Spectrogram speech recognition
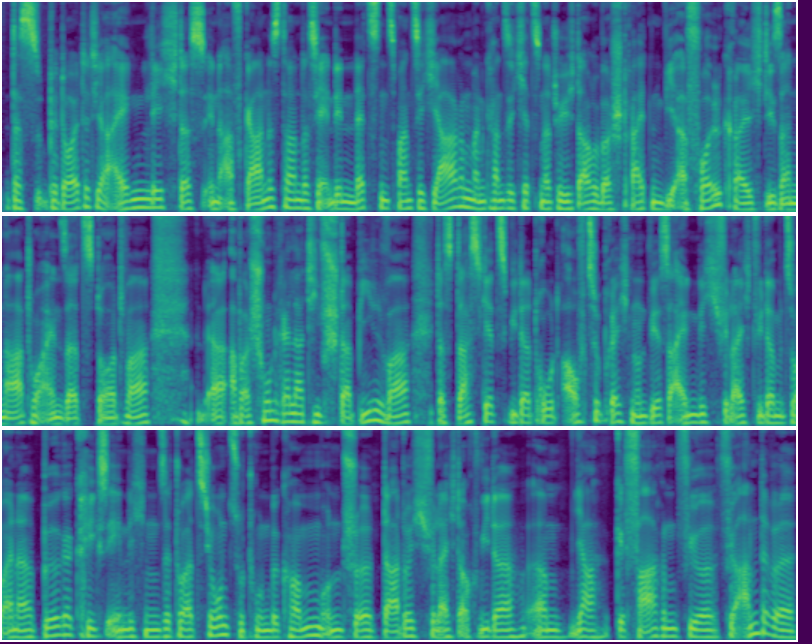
Das bedeutet ja eigentlich, dass in Afghanistan, das ja in den letzten 20 Jahren, man kann sich jetzt natürlich darüber streiten, wie erfolgreich dieser NATO-Einsatz dort war, äh, aber schon relativ stabil war, dass das jetzt wieder droht aufzubrechen und wir es eigentlich vielleicht wieder mit so einer bürgerkriegsähnlichen Situation zu tun bekommen und äh, dadurch vielleicht auch wieder ähm, ja, Gefahren für, für andere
